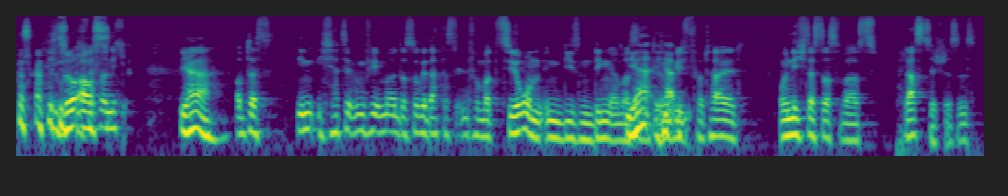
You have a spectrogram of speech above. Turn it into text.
So aus, noch nicht, ja, ob das in, ich hatte irgendwie immer das so gedacht, dass Informationen in diesem Ding aber Ja, sind ich hab- irgendwie verteilt. Und nicht, dass das was Plastisches ist.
